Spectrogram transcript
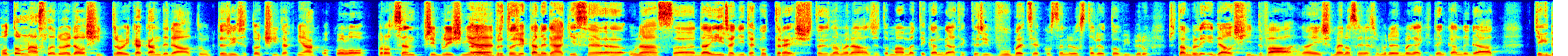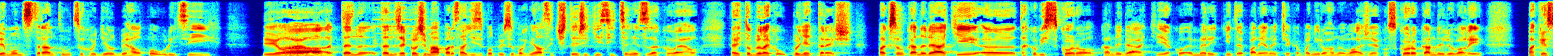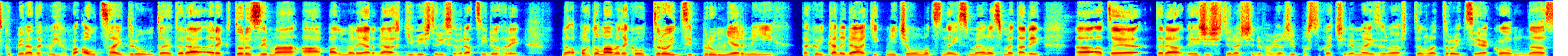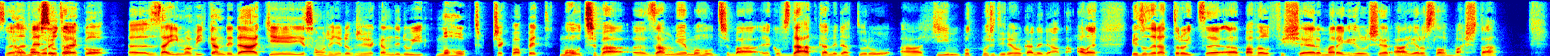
Potom následuje další trojka kandidátů, kteří se točí tak nějak okolo procent přibližně. Ano, protože kandidáti se eh, u nás eh, dají řadit jako trash, tak znamená, že to máme ty kandidáty, kteří vůbec jako se nedostali do toho výběru, že tam byli i další dva, na jejichž jméno si nespomenul, byl nějaký ten kandidát těch demonstrantů, co chodil, běhal po ulicích. Jo, a jo, ten, ten řekl, že má 50 tisíc podpisů, pak měl asi 4 tisíce, něco takového. Takže to bylo jako úplně trash. Pak jsou kandidáti, uh, takový skoro kandidáti, jako emeritní, to je pan Janeček a paní Rohanová, že jako skoro kandidovali. Pak je skupina takových jako outsiderů, to je teda rektor Zima a pan miliardář Diviš, který se vrací do hry. No a pak to máme takovou trojici průměrných, takový kandidáti k ničemu moc nejsme, ale jsme tady. A, a to je teda, ježiš, ty naši, doufám, že naši posluchači nemají zrovna v tenhle trojici jako na svého ale jsou favorita. to jako eh, zajímaví kandidáti, je samozřejmě dobře, že kandidují, mohou překvapit. mohou třeba eh, za mě mohou třeba jako vzdát kandidaturu a tím podpořit jiného kandidáta. Ale je to teda trojce eh, Pavel Fischer, Marek Hilšer a Jaroslav Bašta.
